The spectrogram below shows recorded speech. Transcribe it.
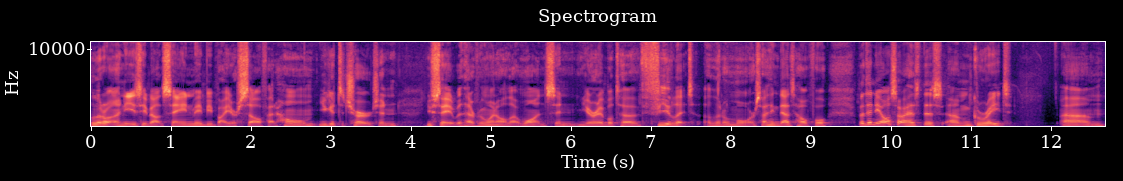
a little uneasy about saying maybe by yourself at home, you get to church and you say it with everyone all at once and you're able to feel it a little more. So I think that's helpful. But then he also has this um, great um,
